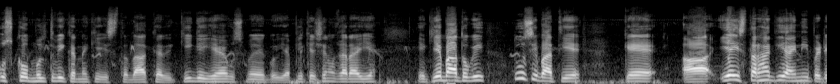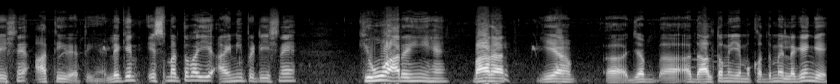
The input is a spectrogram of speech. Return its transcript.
उसको मुलतवी करने की इस्तदा कर, की गई है, उसमें कोई एप्लीकेशन वगैरह आई है। एक ये बात हो गई, दूसरी बात ये कि ये इस तरह की आइनी पटिशनें आती रहती हैं, लेकिन इस मरतबा ये आइनी पटिशनें क्यों आ रही हैं? बहरहाल, ये जब अदालतों में ये मुकदमे लगेंगे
